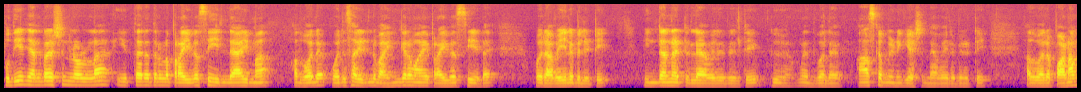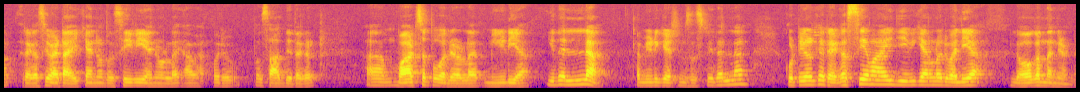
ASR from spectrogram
പുതിയ ജനറേഷനിലുള്ള ഇത്തരത്തിലുള്ള പ്രൈവസി ഇല്ലായ്മ അതുപോലെ ഒരു സൈഡിൽ ഭയങ്കരമായ പ്രൈവസിയുടെ ഒരു അവൈലബിലിറ്റി ഇന്റർനെറ്റിലെ അവൈലബിലിറ്റി ഇതുപോലെ മാസ് കമ്മ്യൂണിക്കേഷന്റെ അവൈലബിലിറ്റി അതുപോലെ പണം രഹസ്യമായിട്ട് അയക്കാനും റിസീവ് ചെയ്യാനുമുള്ള ഒരു സാധ്യതകൾ വാട്സപ്പ് പോലെയുള്ള മീഡിയ ഇതെല്ലാം കമ്മ്യൂണിക്കേഷൻ സിസ്റ്റം ഇതെല്ലാം കുട്ടികൾക്ക് രഹസ്യമായി ജീവിക്കാനുള്ള ഒരു വലിയ ലോകം തന്നെയുണ്ട്.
